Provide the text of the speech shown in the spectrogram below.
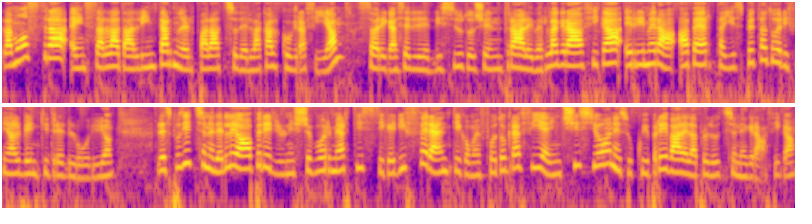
La mostra è installata all'interno del Palazzo della Calcografia, storica sede dell'Istituto Centrale per la Grafica, e rimarrà aperta agli spettatori fino al 23 luglio. L'esposizione delle opere riunisce forme artistiche differenti come fotografia e incisione su cui prevale la produzione grafica.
